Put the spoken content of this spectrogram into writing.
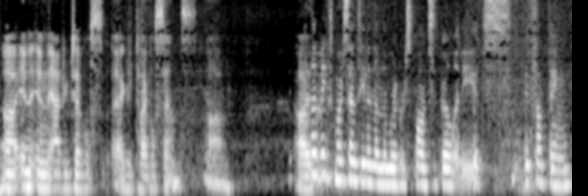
uh, in in adjectival adjectival sense. Um, well, that makes more sense even than the word responsibility. It's it's something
